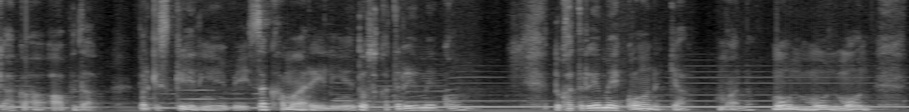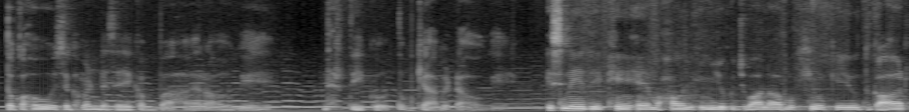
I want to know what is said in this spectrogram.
क्या कहा आपदा? पर किसके लिए बेशक हमारे लिए? तो खतरे में कौन? तो खतरे में कौन क्या? मानो, मौन मौन मौन। तो कहो इस घमंड से कब बाहर आओगे? धरती को तुम क्या मिटाओगे? इसने देखे हैं महान हिमयुग ज्वालामुखियों के उद्गार।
